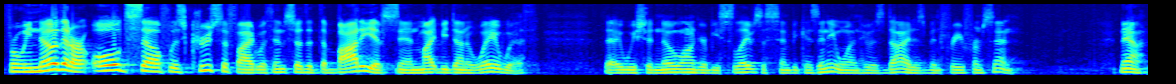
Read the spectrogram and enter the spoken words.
For we know that our old self was crucified with him so that the body of sin might be done away with, that we should no longer be slaves of sin, because anyone who has died has been free from sin. Now,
